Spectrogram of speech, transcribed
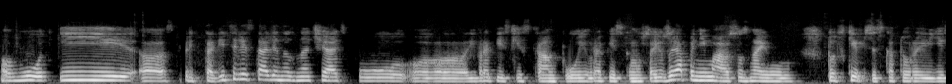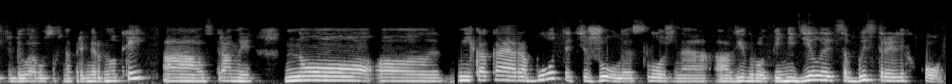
Вот. И э, представители стали назначать по э, европейских стран, по Европейскому Союзу. Я понимаю, осознаю тот скепсис, который есть у белорусов, например, внутри э, страны, но э, никакая работа тяжелая, сложная э, в Европе не делается быстро и легко.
